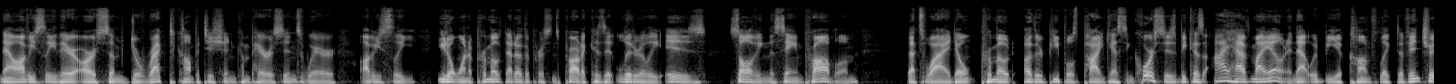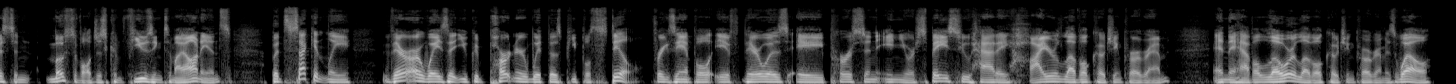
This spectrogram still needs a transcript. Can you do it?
Now, obviously, there are some direct competition comparisons where obviously you don't want to promote that other person's product because it literally is solving the same problem. That's why I don't promote other people's podcasting courses because I have my own, and that would be a conflict of interest and most of all, just confusing to my audience. But secondly, there are ways that you could partner with those people still. For example, if there was a person in your space who had a higher level coaching program and they have a lower level coaching program as well,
